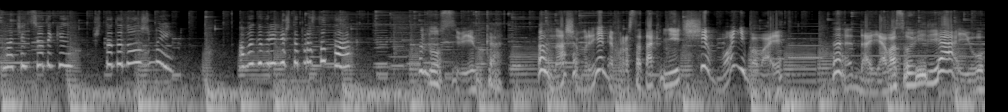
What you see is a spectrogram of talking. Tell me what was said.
Значит, все-таки что-то должны. А вы говорили, что просто так. Ну, свинка, в наше время просто так ничего не бывает. Э, Да я вас уверяю,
